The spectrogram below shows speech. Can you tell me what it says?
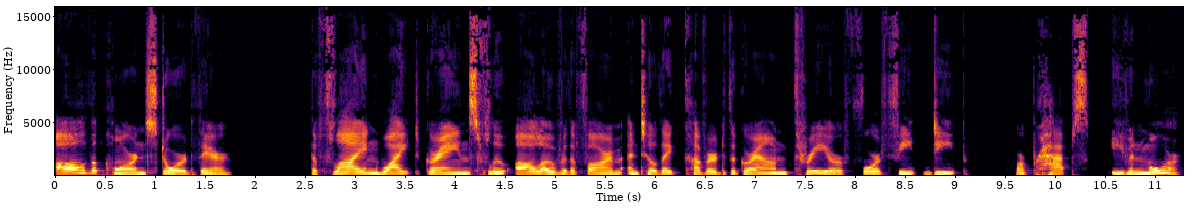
all the corn stored there. The flying white grains flew all over the farm until they covered the ground three or four feet deep, or perhaps even more.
